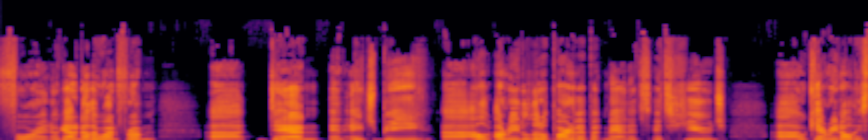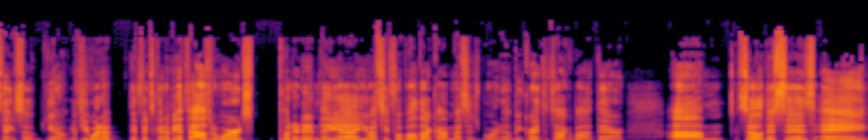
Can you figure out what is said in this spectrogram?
for it. I got another one from uh, Dan and HB. Uh, I'll I'll read a little part of it, but man, it's it's huge. Uh, we can't read all these things. So you know, if you want to, if it's going to be a thousand words, put it in the uh, USCFootball.com message board. It'll be great to talk about there. Um, so this is a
